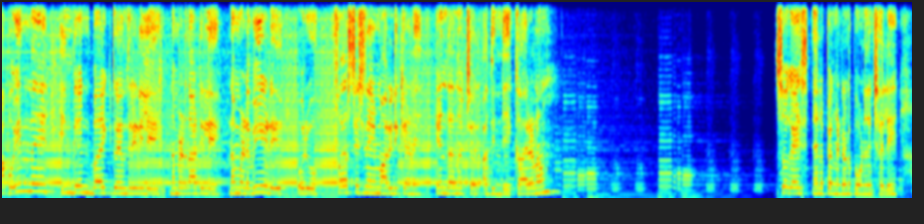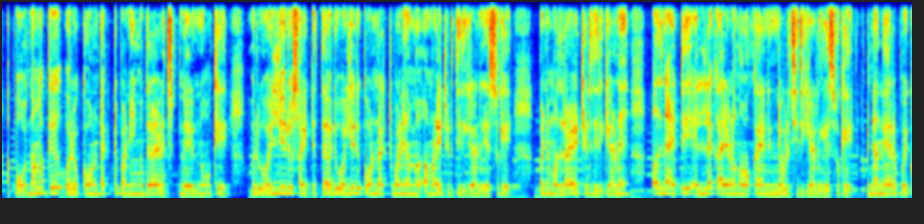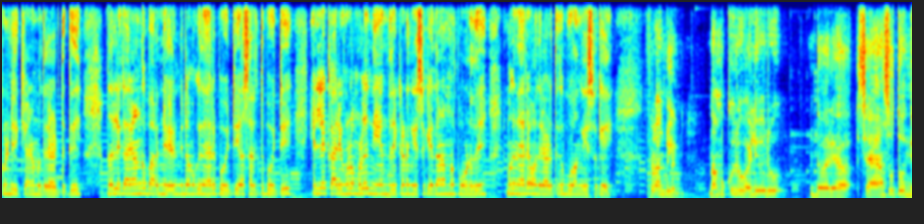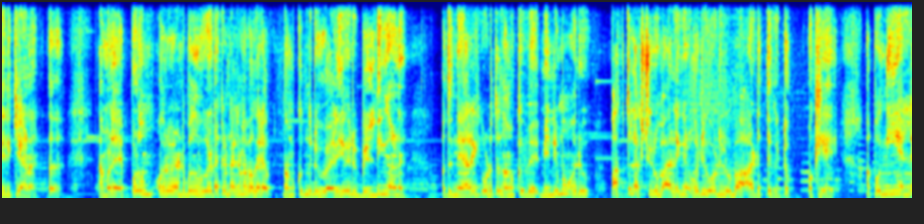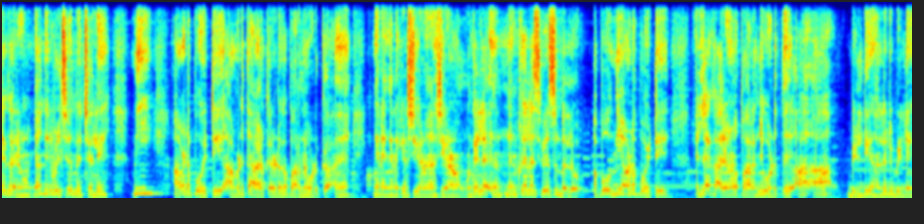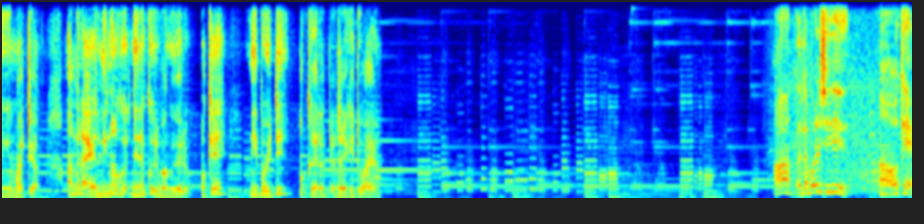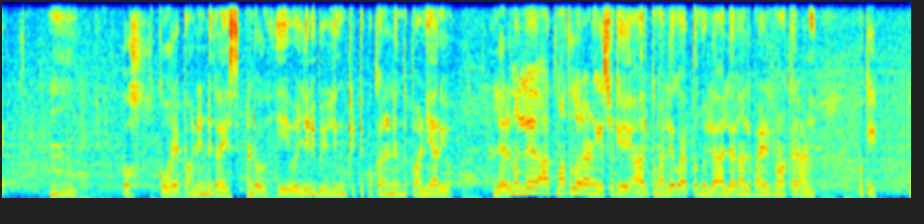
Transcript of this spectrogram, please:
അപ്പോൾ ഇന്ന് Indian bike drive ത്രീഡിലെ നമ്മുടെ നാട്ടിലെ നമ്മുടെ വീട് ഒരു ഫയർ സ്റ്റേഷനായി മാറിയിരിക്കുകയാണ്. എന്താന്ന് വെച്ചാൽ അതിന്റെ കാരണം? സോ ഗൈസ് ഞാനിപ്പോൾ എങ്ങോട്ടാണ് പോകണമെന്ന് വെച്ചാൽ അപ്പോൾ നമുക്ക് ഒരു കോൺട്രാക്ട് പണി മുതലാളി വെച്ചിട്ടുണ്ടായിരുന്നു ഓക്കെ ഒരു വലിയൊരു സൈറ്റത്തെ ഒരു വലിയൊരു കോൺട്രാക്ട് പണി നമ്മൾ നമ്മളെ ഏറ്റെടുത്തിരിക്കുകയാണ് ഗൈസ് ഓക്കെ അപ്പോൾ എന്റെ മുതലാളി ഏറ്റെടുത്തിരിക്കുകയാണ്. അപ്പോൾ അതിനായിട്ട് എല്ലാ കാര്യങ്ങളും നോക്കാൻ എന്നെ വിളിച്ചിരിക്കുകയാണ് ഗൈസ് ഓക്കെ അപ്പോൾ ഞാൻ നേരെ പോയിക്കൊണ്ടിരിക്കുകയാണ് മുതലാളിടത്തേക്ക് മുതലാളി കാര്യങ്ങളൊക്കെ പറഞ്ഞു എന്നിട്ട് നമുക്ക് നേരെ പോയിട്ട് ആ സ്ഥലത്ത് പോയിട്ട് എല്ലാ കാര്യങ്ങളും നമ്മൾ നിയന്ത്രിക്കണം ഗേസ് ഓക്കെ അതാണ് നമ്മൾ പോണത്. നമുക്ക് നേരെ മുതലാളിടത്തേക്ക് പോകാം ഗേസ് ഓക്കെ ഫ്രാങ്ക്ലിൻ നമുക്കൊരു വലിയൊരു എന്താ പറയുക ചാൻസ് തോന്നിയിരിക്കുകയാണ് നമ്മൾ എപ്പോഴും ഒരു രണ്ട് മൂന്ന് വീടൊക്കെ ഉണ്ടാക്കണ പകരം നമുക്കൊന്നൊരു വലിയൊരു ബിൽഡിംഗ് ആണ്. അത് നേരെ കൊടുത്ത് നമുക്ക് മിനിമം ഒരു പത്ത് ലക്ഷം രൂപ അല്ലെങ്കിൽ ഒരു കോടി രൂപ അടുത്ത് കിട്ടും. ഓക്കെ അപ്പോൾ നീ എല്ലാ കാര്യങ്ങളും ഞാൻ നിന്നെ വിളിച്ചതെന്ന് വെച്ചാൽ നീ അവിടെ പോയിട്ട് അവിടുത്തെ ആൾക്കാരോടൊക്കെ പറഞ്ഞു കൊടുക്കുക. ഏഹ് ഇങ്ങനെ എങ്ങനെയൊക്കെ ചെയ്യണം അങ്ങനെ ചെയ്യണം. നിങ്ങൾക്ക് എല്ലാ നിങ്ങൾക്ക് എല്ലാ സ്പേസ് ഉണ്ടല്ലോ. അപ്പോൾ നീ അവിടെ പോയിട്ട് എല്ലാ കാര്യങ്ങളും പറഞ്ഞു കൊടുത്ത് ആ ആ ബിൽഡിംഗ് നല്ലൊരു ബിൽഡിംഗ് മാറ്റുക. അങ്ങനെ ആയാൽ നിങ്ങൾക്ക് നിനക്കൊരു പങ്ക് തരും. ഓക്കെ നീ പോയിട്ട് ഒക്കെ റെഡിയാക്കിയിട്ട് പോയോ ആ നല്ലപോലെ ചെയ്യ്. ആ ഓക്കെ ഓ കുറേ പണിയുണ്ട് ഗൈസ് കണ്ടോ? ഈ വലിയൊരു ബിൽഡിംഗ് കെട്ടിപ്പൊക്കാനാണ് എന്ത് പണിയാ അറിയോ? എല്ലാവരും നല്ല ആത്മാർത്ഥമുള്ളവരാണ് ഗൈസ് ഓക്കെ ആർക്കും നല്ല കുഴപ്പമൊന്നുമില്ല. എല്ലാവരും നല്ല പണിയെടുക്കുന്ന ആൾക്കാരാണ്. ഓക്കെ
